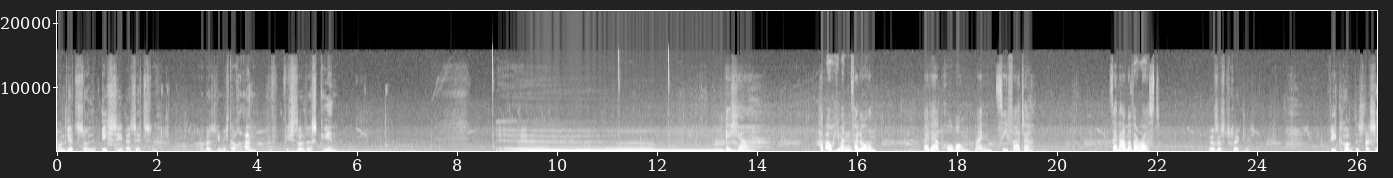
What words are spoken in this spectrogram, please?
Und jetzt soll ich sie ersetzen. Aber sieh mich doch an. Wie soll das gehen? Ähm, Ich, äh, habe auch jemanden verloren. Bei der Erprobung, mein Ziehvater. Sein Name war Rost. Das ist schrecklich. Wie kommt es, dass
